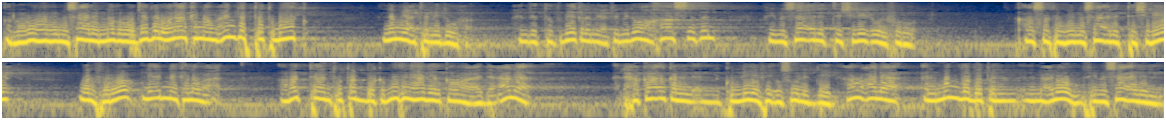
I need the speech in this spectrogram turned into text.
قرروها في مسائل النظر والجدل ولكنهم عند التطبيق لم يعتمدوها. عند التطبيق لم يعتمدوها خاصة في مسائل التشريع والفروع. خاصة في مسائل التشريع والفروع لأنك لو أردت أن تطبق مثل هذه القواعد على الحقائق الكلية في أصول الدين أو على المنضبط المعلوم في مسائل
